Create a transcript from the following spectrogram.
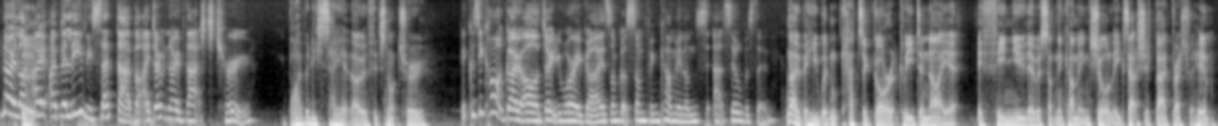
No, like I, I believe he said that, but I don't know if that's true. Why would he say it though if it's not true? Because he can't go, oh, don't you worry, guys, I've got something coming on at Silverstone. No, but he wouldn't categorically deny it if he knew there was something coming, surely, because that's just bad press for him.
